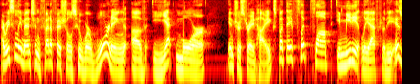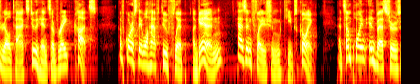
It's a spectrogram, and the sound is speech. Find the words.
I recently mentioned Fed officials who were warning of yet more interest rate hikes, but they flip flopped immediately after the Israel attacks to hints of rate cuts. Of course, they will have to flip again as inflation keeps going. At some point, investors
